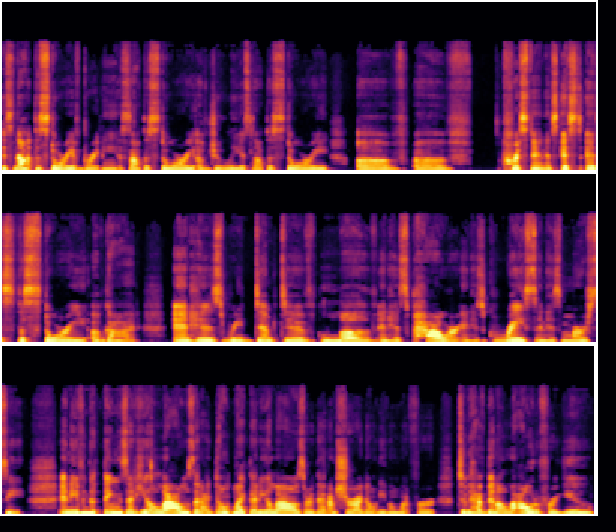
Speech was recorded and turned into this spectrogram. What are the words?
It's not the story of brittany it's not the story of julie it's not the story of of kristen it's it's it's the story of god and his redemptive love and his power and his grace and his mercy and even the things that he allows that I don't like that he allows or that I'm sure I don't even want for to have been allowed for you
